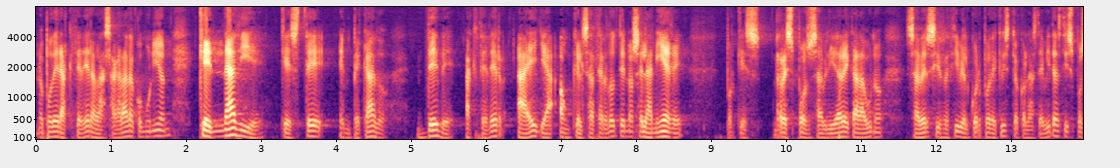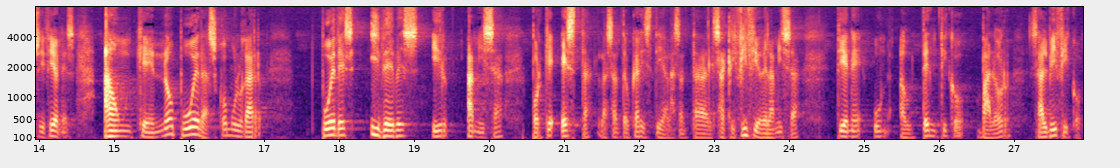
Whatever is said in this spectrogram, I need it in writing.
no poder acceder a la Sagrada Comunión, que nadie que esté en pecado debe acceder a ella, aunque el sacerdote no se la niegue, porque es responsabilidad de cada uno saber si recibe el cuerpo de Cristo con las debidas disposiciones, aunque no puedas comulgar, puedes y debes ir a misa, porque esta, la Santa Eucaristía, la Santa, el sacrificio de la misa, tiene un auténtico valor salvífico.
